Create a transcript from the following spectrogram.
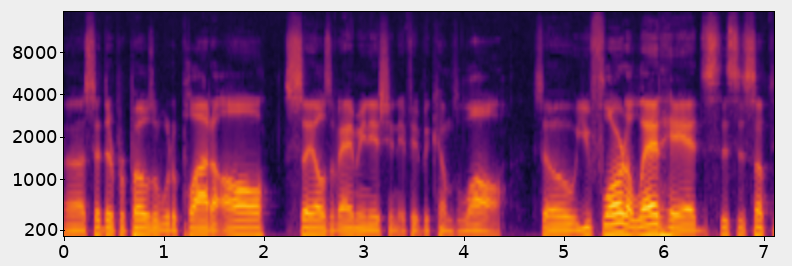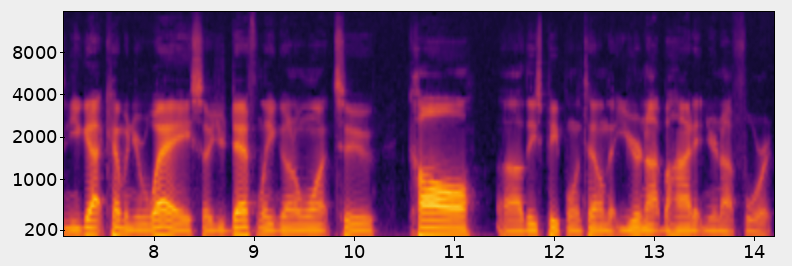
uh, said their proposal would apply to all sales of ammunition if it becomes law. So, you Florida lead heads, this is something you got coming your way. So, you're definitely going to want to call uh, these people and tell them that you're not behind it and you're not for it.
